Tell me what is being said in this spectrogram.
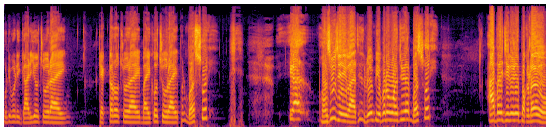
મોટી મોટી ગાડીઓ ચોરાય. ટ્રેક્ટરો ચોરાય બાઇકો ચોરાય, પણ બસ ચોરી? યાર, હસવું જેવી વાત યાર મેં પેપરો વાંચ્યું, યાર, બસ ચોરી? આ ભાઈ જે ઘડીએ પકડાયો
